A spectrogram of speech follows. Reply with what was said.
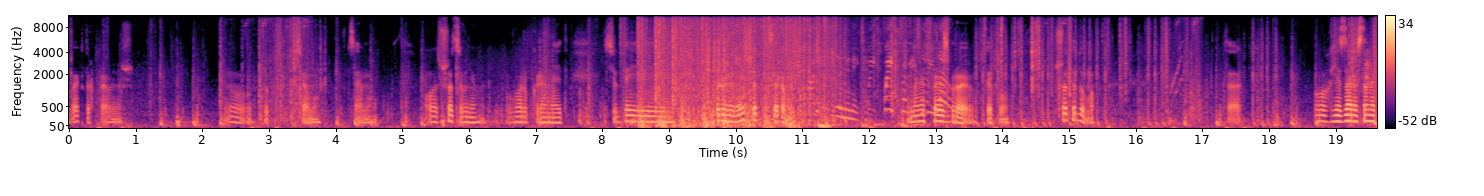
вектор, правильно ж. Ну, тут в цьому. Цьому. От, що це в нього? Warp Grenade. Сюди. Друже, навіщо ти це робиш? У мене твоя зброя, типу. Що ти думав? Так. Ох, я зараз на них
